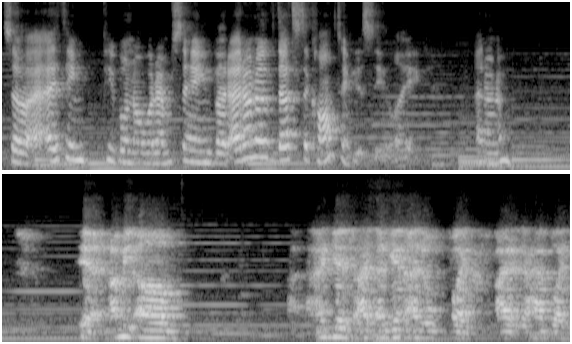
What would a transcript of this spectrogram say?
So I I think people know what I'm saying, but I don't know if that's the content you see. Like, I don't know. Yeah, I mean, um, I guess I again I don't like I I have like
